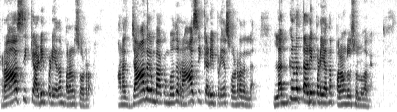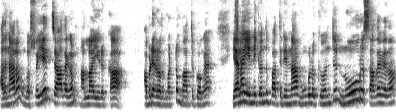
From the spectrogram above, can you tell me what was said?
ராசிக்கு அடிப்படையாக தான் பலன் சொல்கிறோம் ஆனால் ஜாதகம் பார்க்கும்போது ராசிக்கு அடிப்படையாக சொல்கிறதில்ல லக்னத்தை அடிப்படையாக தான் பலன்கள் சொல்லுவாங்க. அதனால் உங்கள் சுய ஜாதகம் நல்லா இருக்கா? அப்படின்றத மட்டும் பார்த்துக்கோங்க. ஏன்னா இன்றைக்கி வந்து பார்த்துட்டிங்கன்னா உங்களுக்கு வந்து நூறு சதவீதம்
